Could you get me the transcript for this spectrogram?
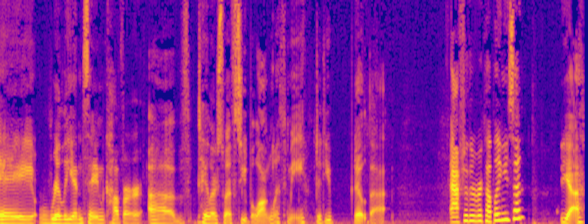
a really insane cover of Taylor Swift's You Belong With Me. Did you know that? After the recoupling, you said? Yeah.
